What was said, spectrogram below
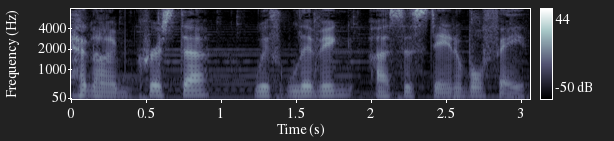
And I'm Krista with Living a Sustainable Faith.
